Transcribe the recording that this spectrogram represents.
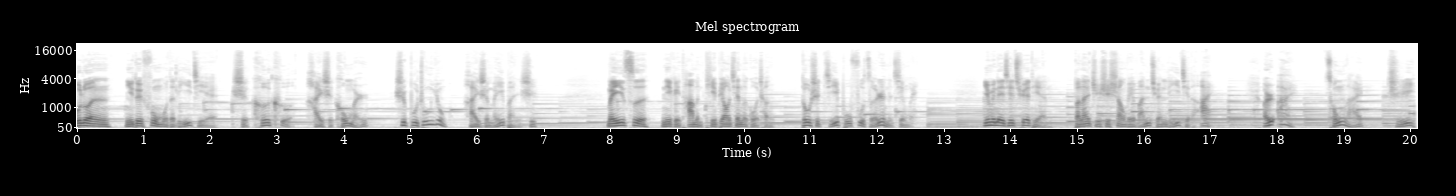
不论你对父母的理解是苛刻还是抠门是不中用还是没本事，每一次你给他们贴标签的过程，都是极不负责任的行为。因为那些缺点，本来只是尚未完全理解的爱，而爱，从来只有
